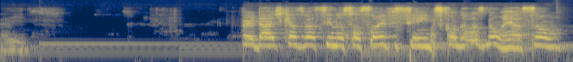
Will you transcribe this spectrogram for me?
É isso. É verdade que as vacinas só são eficientes quando elas dão reação?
